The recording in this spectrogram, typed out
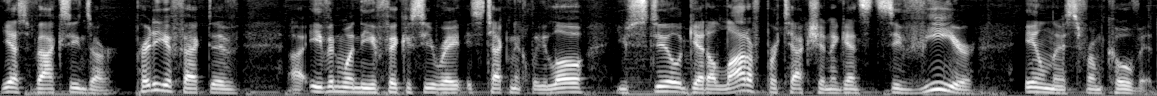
yes, vaccines are pretty effective. Uh, even when the efficacy rate is technically low, you still get a lot of protection against severe illness from COVID.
